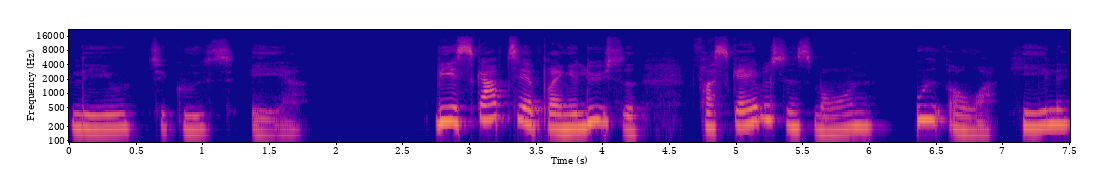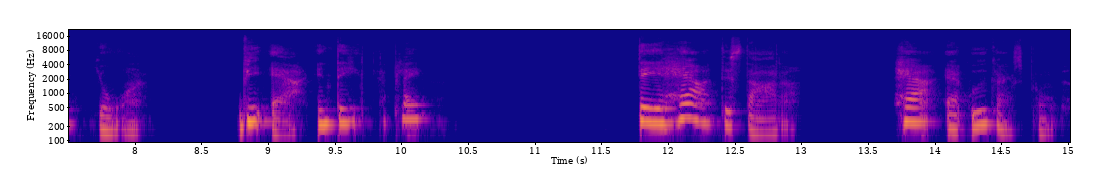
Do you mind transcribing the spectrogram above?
leve til Guds ære. Vi er skabt til at bringe lyset fra skabelsens morgen ud over hele jorden. Vi er en del af planen. Det er her, det starter. Her er udgangspunktet.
